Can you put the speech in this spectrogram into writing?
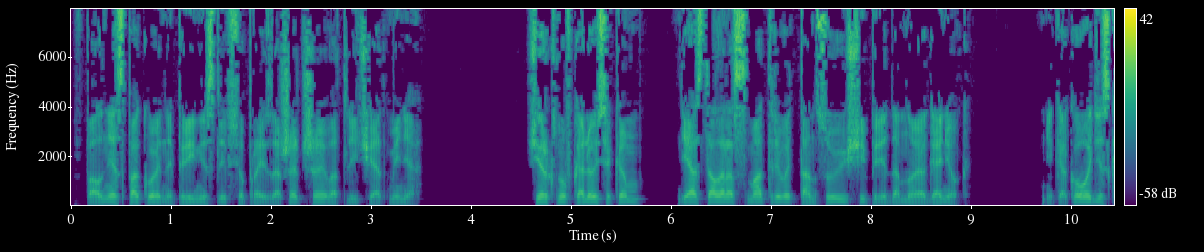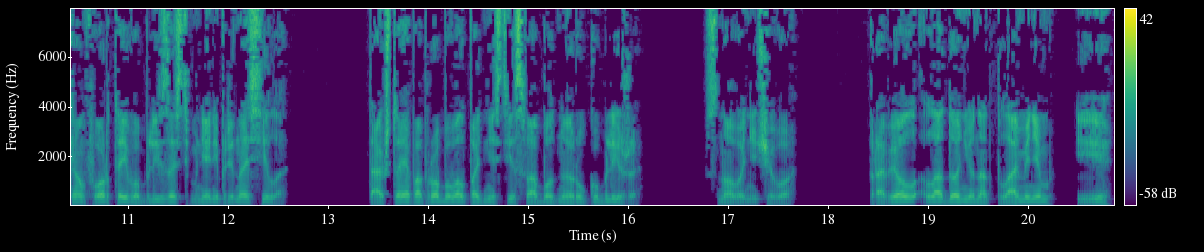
вполне спокойно перенесли все произошедшее, в отличие от меня. Черкнув колесиком, я стал рассматривать танцующий передо мной огонек. Никакого дискомфорта его близость мне не приносила. Так что я попробовал поднести свободную руку ближе. Снова ничего. Провел ладонью над пламенем и...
